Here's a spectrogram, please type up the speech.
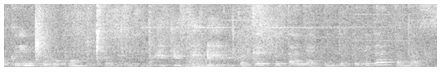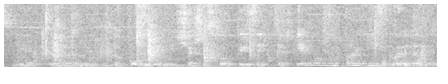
Окрім цього пункту про залізницю. По цих питаннях не доповідати, там у нас є е, доповнені ще 600 тисяч це пільговий проїзд. Доповідайте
